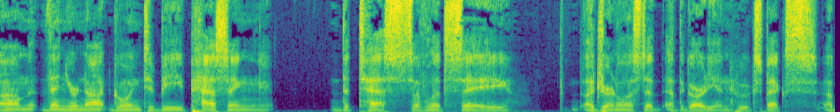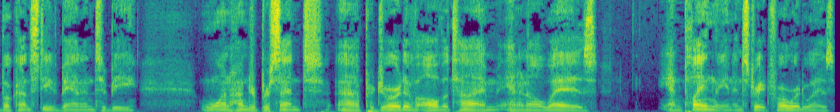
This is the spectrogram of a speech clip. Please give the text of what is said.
um, then you're not going to be passing the tests of let's say a journalist at, at the Guardian who expects a book on Steve Bannon to be 100% uh, pejorative all the time and in all ways and plainly and in straightforward ways,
